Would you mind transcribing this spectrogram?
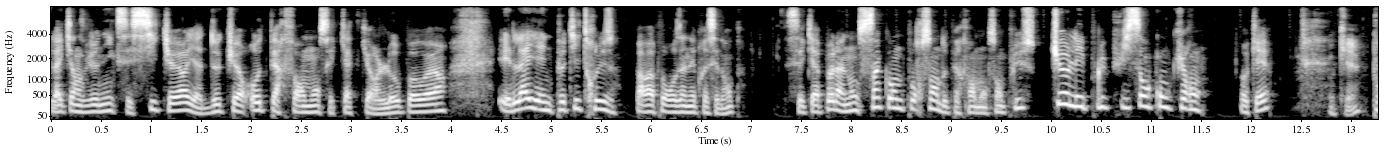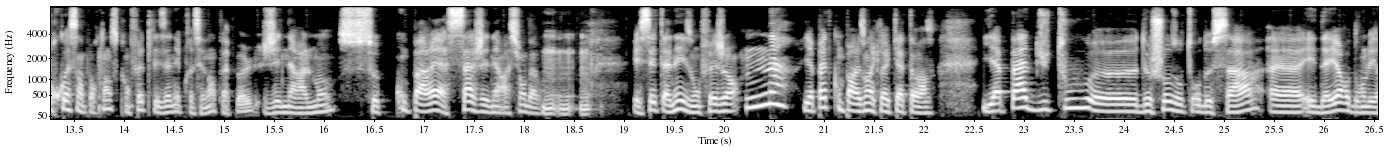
La 15 Bionic, c'est 6 cœurs. Il y a deux cœurs haute performance et 4 cœurs low power. Et là, il y a une petite ruse par rapport aux années précédentes. C'est qu'Apple annonce 50% de performance en plus que les plus puissants concurrents. Ok? Ok. Pourquoi c'est important? Parce qu'en fait, les années précédentes, Apple, généralement, se comparait à sa génération d'avant. Mm, mm, mm. Et cette année, ils ont fait genre, non, il n'y a pas de comparaison avec la 14. Il n'y a pas du tout euh, de choses autour de ça. Euh, et d'ailleurs, dans les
